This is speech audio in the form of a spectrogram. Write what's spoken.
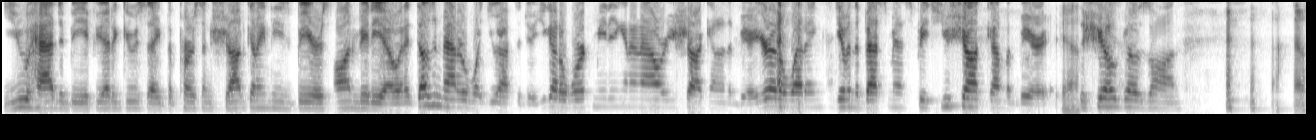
you had to be if you had a goose egg, the person shotgunning these beers on video, and it doesn't matter what you have to do. You got a work meeting in an hour, you shotgun the beer. You're at a wedding, giving the best man speech, you shotgun the beer. Yeah, The show goes on. I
